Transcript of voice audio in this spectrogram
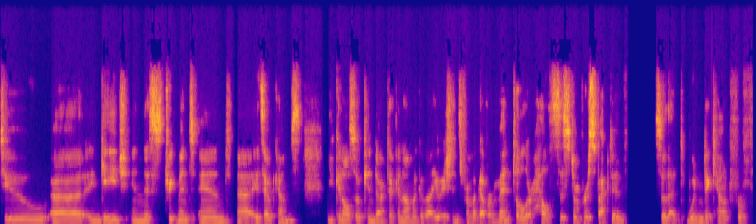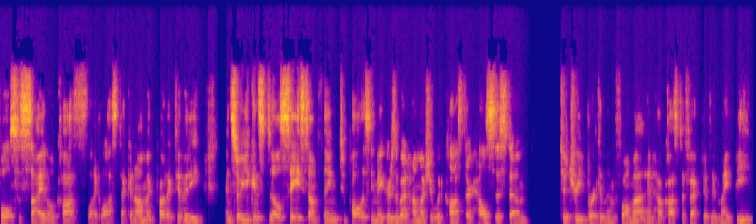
to uh, engage in this treatment and uh, its outcomes. You can also conduct economic evaluations from a governmental or health system perspective. So that wouldn't account for full societal costs like lost economic productivity. And so you can still say something to policymakers about how much it would cost their health system to treat Burkitt lymphoma and how cost effective it might be,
